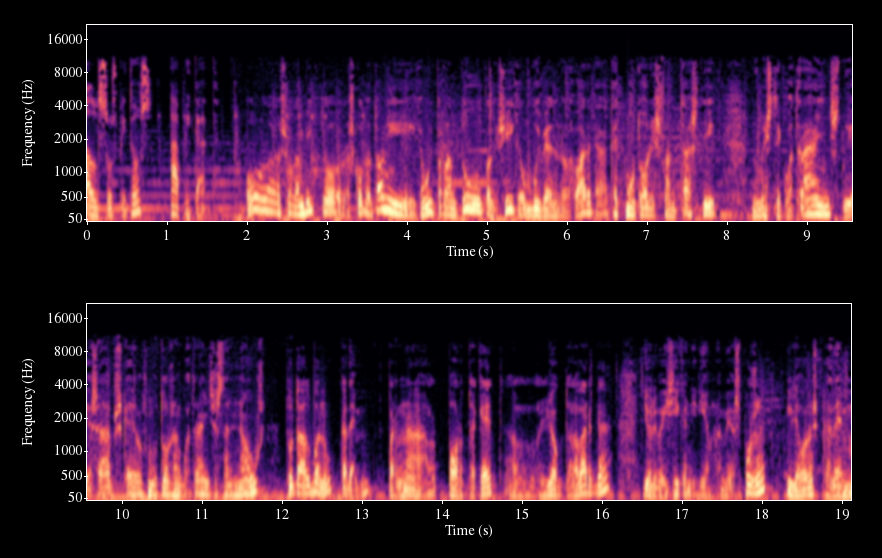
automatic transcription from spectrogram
El sospitós ha picat. Hola, sóc en Víctor. Escolta, Toni, que vull parlar amb tu, perquè sí, que em vull vendre la barca. Aquest motor és fantàstic, només té 4 anys, tu ja saps que els motors en 4 anys estan nous. Total, bueno, quedem per anar al port aquest, al lloc de la barca. Jo li vaig dir que aniria amb la meva esposa i llavors quedem,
